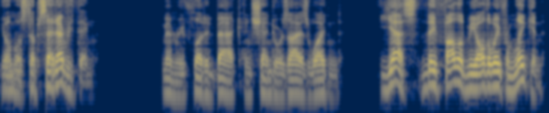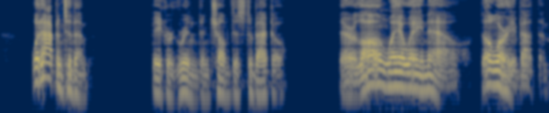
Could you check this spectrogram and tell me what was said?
You almost upset everything. Memory flooded back, and Shandor's eyes widened. Yes, they followed me all the way from Lincoln. What happened to them? Baker grinned and chomped his tobacco. They're a long way away now. Don't worry about them.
